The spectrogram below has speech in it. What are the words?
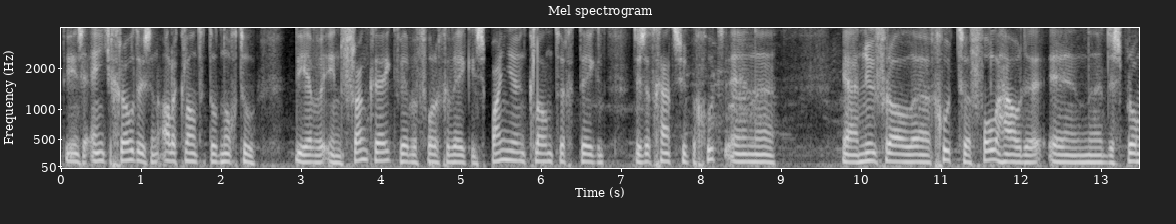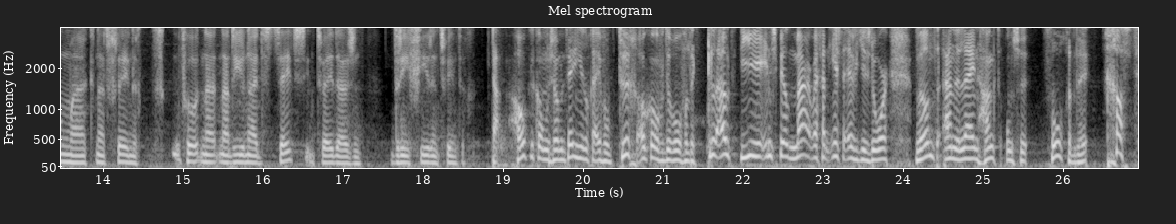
Die in zijn eentje groter is dan alle klanten tot nog toe. Die hebben we in Frankrijk. We hebben vorige week in Spanje een klant getekend. Dus dat gaat supergoed. En uh, ja, nu vooral uh, goed uh, volhouden en de sprong maken naar, het naar, de United States in 2003, 2024. Nou, hopelijk komen we zo meteen hier nog even op terug. Ook over de rol van de cloud die hier inspeelt. Maar we gaan eerst eventjes door. Want aan de lijn hangt onze volgende gast.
